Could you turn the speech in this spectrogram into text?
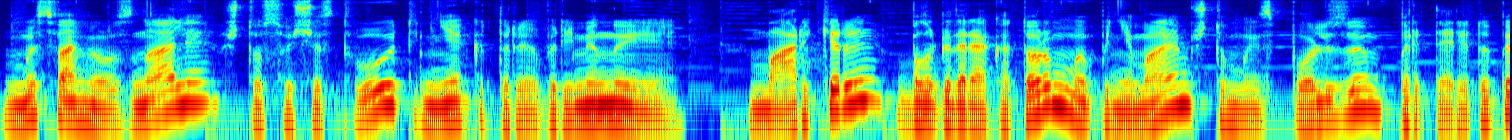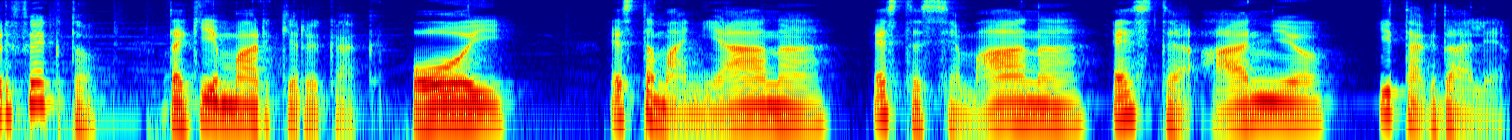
мы с вами узнали, что существуют некоторые временные маркеры, благодаря которым мы понимаем, что мы используем претерито перфекто. Такие маркеры как hoy, esta mañana, esta semana, este año и так далее.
